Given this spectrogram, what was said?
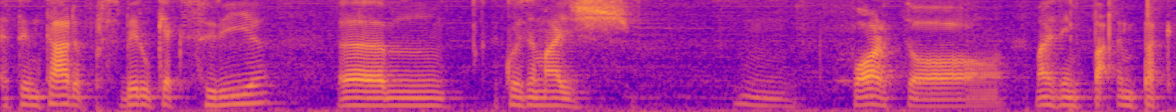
a tentar perceber o que é que seria um, a coisa mais forte ou mais impa impact,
